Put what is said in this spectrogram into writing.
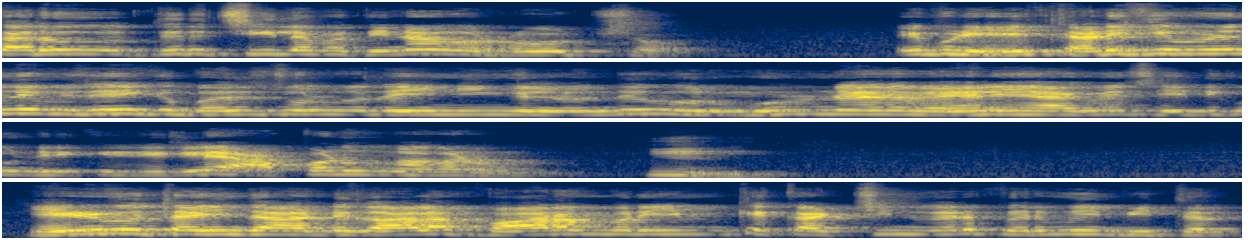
கரூர் திருச்சியில் பார்த்தீங்கன்னா ஒரு ரோட் ஷோ. இப்படி தடுக்கி விழுந்து விஜய்க்கு பதில் சொல்வதை நீங்கள் வந்து ஒரு முழு நேர வேலையாகவே செய்து கொண்டிருக்கிறீர்களே அப்பனும் மகனும். எழுபத்தைந்து ஆண்டு கால பாரம்பரியமிக்க கட்சியின் வேற பெருமை பீத்தல்.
